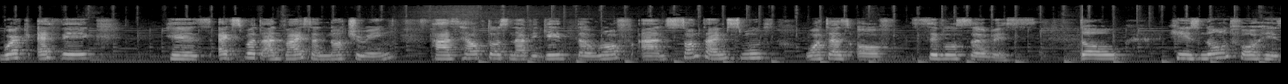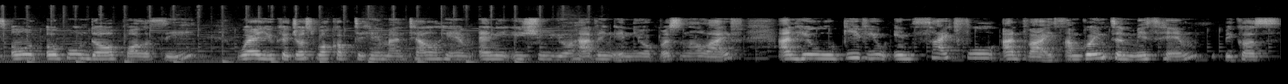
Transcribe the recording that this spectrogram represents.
work ethic, his expert advice and nurturing has helped us navigate the rough and sometimes smooth waters of civil service. So he's known for his own open door policy where you could just walk up to him and tell him any issue you're having in your personal life and he will give you insightful advice. I'm going to miss him because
